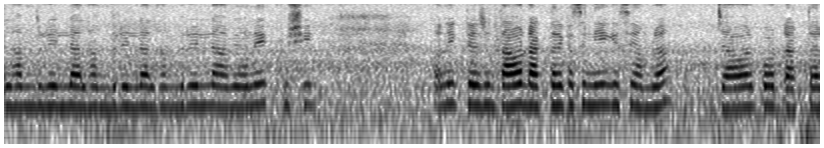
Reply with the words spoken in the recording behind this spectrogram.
আলহামদুলিল্লাহ আলহামদুলিল্লাহ আলহামদুলিল্লাহ, আমি অনেক খুশি। অনেক টেনশন তাও ডাক্তারের কাছে নিয়ে গেছি আমরা। যাওয়ার পর ডাক্তার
